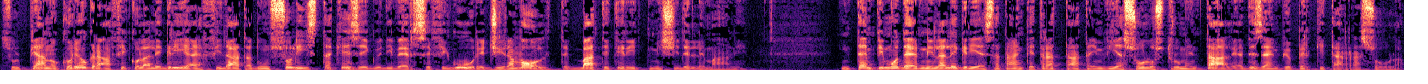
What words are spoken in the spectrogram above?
Sul piano coreografico l'allegria è affidata ad un solista che esegue diverse figure, giravolte, battiti ritmici delle mani. In tempi moderni l'allegria è stata anche trattata in via solo strumentale, ad esempio per chitarra sola.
